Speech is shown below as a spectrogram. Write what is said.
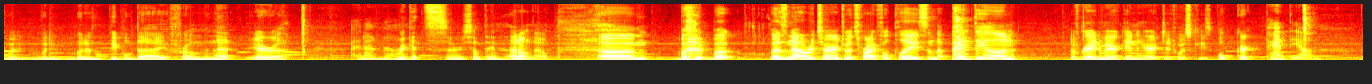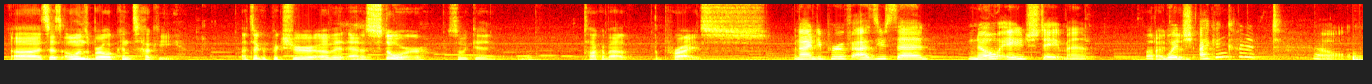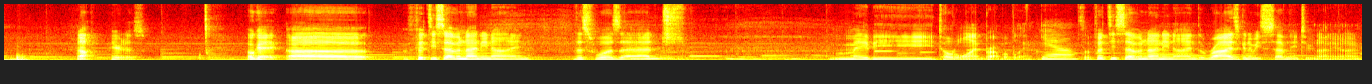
what, what, did- what did people die from in that era? I don't know. rickets or something. I don't know. Um, but, but but has now returned to its rightful place in the pantheon of great American heritage whiskeys. Okay. Pantheon. Uh, it says Owensboro, Kentucky. I took a picture of it at a store so we could talk about the price. 90 proof, as you said, no age statement, I which did. I can kind of tell. Oh, here it is. Okay, uh, fifty-seven ninety-nine. This was at maybe Total Wine, probably. Yeah. So fifty-seven ninety-nine. The rye is going to be seventy-two ninety-nine.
